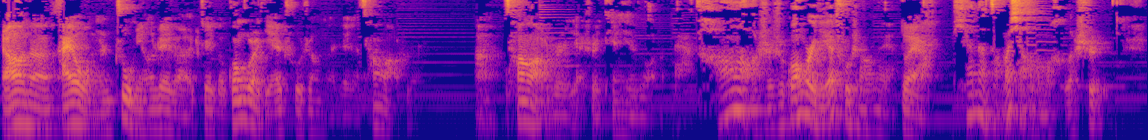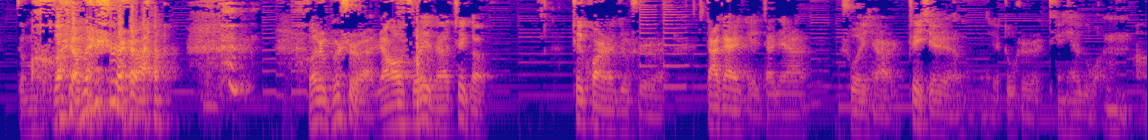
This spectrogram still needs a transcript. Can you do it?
然后呢，还有我们著名这个这个光棍节出生的这个苍老师，啊，苍老师也是天蝎座的。苍老师是光棍节出生的呀！对啊，天哪，怎么想怎么合适？怎么合什么适啊？合着不是啊？然后所以呢，这个这块儿呢，就是大概给大家说一下，这些人也都是天蝎座的，嗯啊，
